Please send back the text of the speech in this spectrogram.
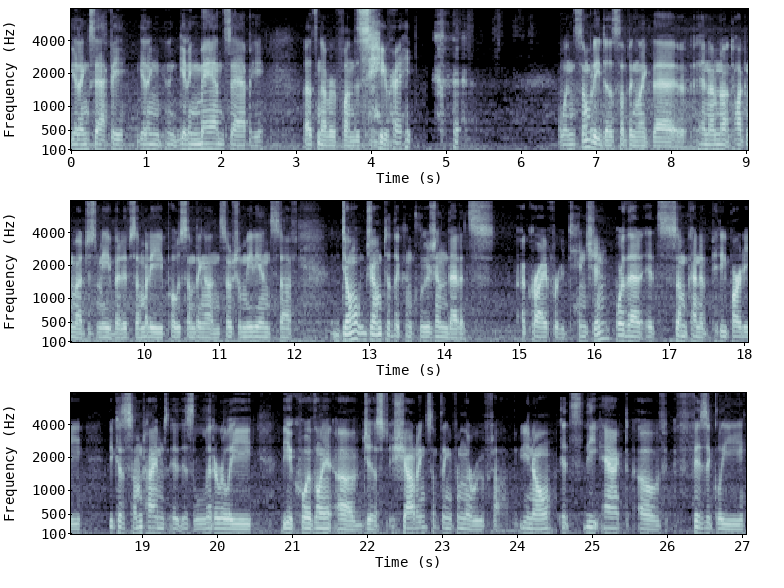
getting sappy, getting getting man sappy. That's never fun to see, right? when somebody does something like that, and I'm not talking about just me, but if somebody posts something on social media and stuff, don't jump to the conclusion that it's a cry for attention or that it's some kind of pity party because sometimes it is literally the equivalent of just shouting something from the rooftop, you know? It's the act of physically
